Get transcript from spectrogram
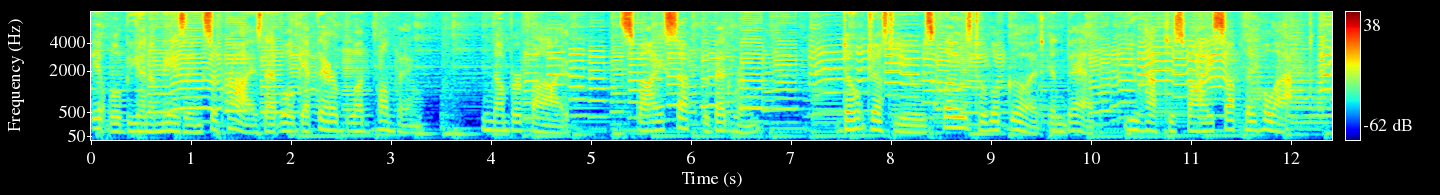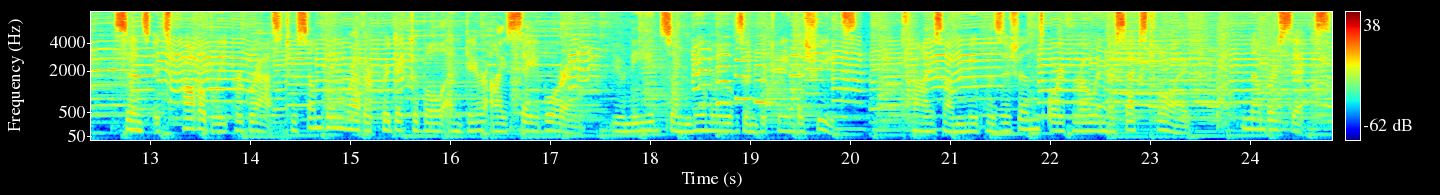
It will be an amazing surprise that will get their blood pumping. Number 5. Spice up the bedroom. Don't just use clothes to look good in bed, you have to spice up the whole act. Since it's probably progressed to something rather predictable and dare I say boring, you need some new moves in between the sheets. Try some new positions or throw in a sex toy. Number 6.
